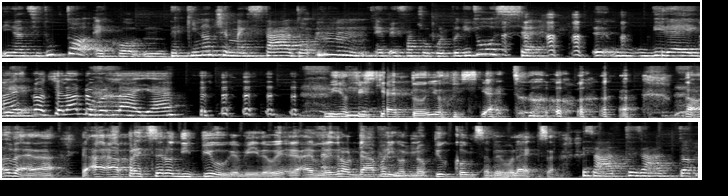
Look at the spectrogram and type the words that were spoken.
innanzitutto, ecco, mm, per chi non c'è mai stato e, e faccio un colpo di tosse, eh, direi Maestro, che... ce l'hanno con lei, eh? Io fischietto, io fischietto. no, vabbè, apprezzerò di più, capito? Eh, vedrò Napoli con più consapevolezza. Esatto, esatto.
